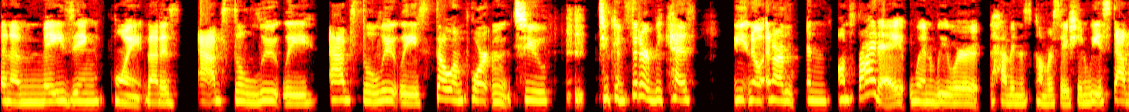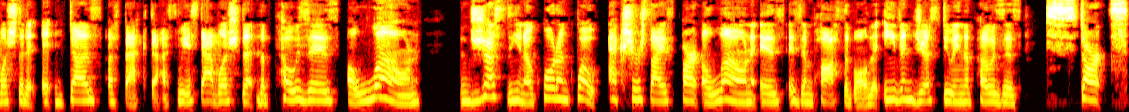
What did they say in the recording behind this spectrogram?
an amazing point. That is absolutely, absolutely so important to, to consider because you know, in our, and on Friday, when we were having this conversation, we established that it, it does affect us. We established that the poses alone just, you know, quote unquote exercise part alone is, is impossible. That even just doing the poses starts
